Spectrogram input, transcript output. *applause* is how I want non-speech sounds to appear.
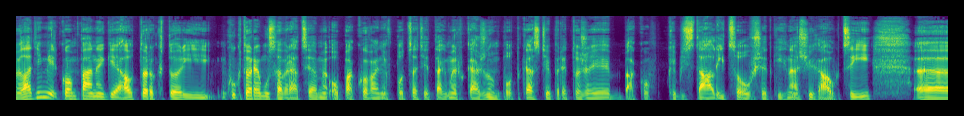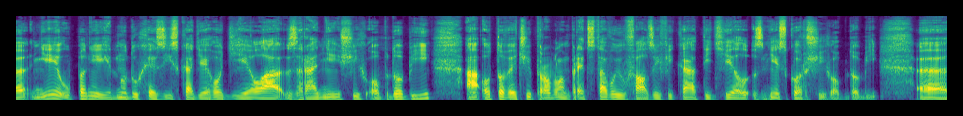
Vladimír Kompánek je autor, ktorý, ku ktorému sa vraciame opakovane v podstate takmer v každom podcaste, pretože je ako keby stálicou všetkých našich aukcií. E, nie je úplne jednoduché získať jeho diela z rannejších období a o to väčší problém predstavujú falzifikáty diel z neskorších období. E,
